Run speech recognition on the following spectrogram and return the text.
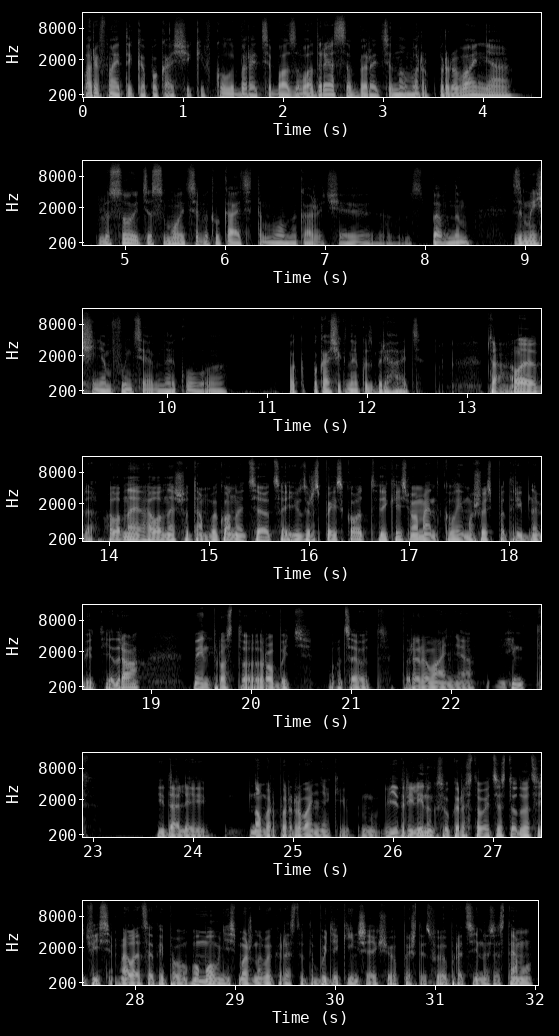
арифметика показчиків, коли береться базова адреса, береться номер переривання, плюсується, сумується, викликається, там, умовно кажучи, з певним зміщенням функція, на яку показчик на яку зберігається. Так, але да, головне, головне, що там виконується цей user space код в якийсь момент, коли йому щось потрібно від ядра. Він просто робить оце от переривання int і далі номер переривання, який в ядрі Linux використовується 128, але це, типу, умовність можна використати будь-як інше, якщо ви пишете свою операційну систему.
